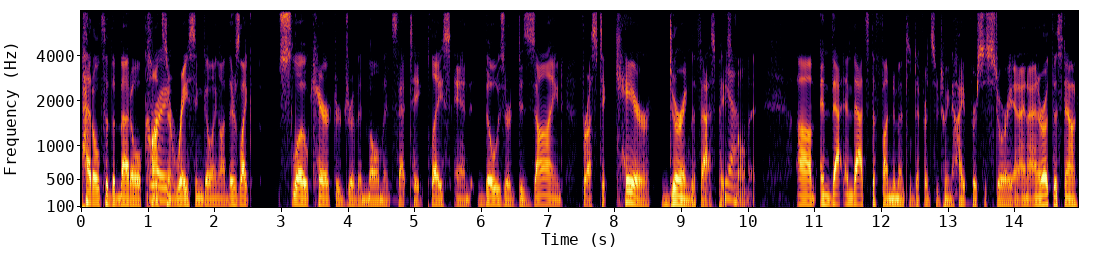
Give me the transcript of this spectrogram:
pedal to the metal, constant Right. racing going on. There's like slow character driven moments that take place, and those are designed for us to care during the fast paced Yeah. moment. Um, and that and that's the fundamental difference between hype versus story. And, and I wrote this down.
